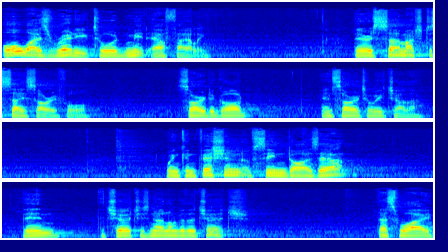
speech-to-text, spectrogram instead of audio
always ready to admit our failing. There is so much to say sorry for sorry to God and sorry to each other. When confession of sin dies out, then the church is no longer the church. That's why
